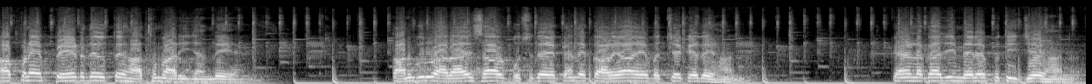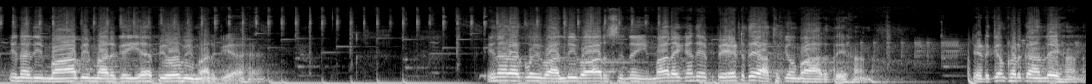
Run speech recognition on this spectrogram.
ਆਪਣੇ ਪੇਟ ਦੇ ਉੱਤੇ ਹੱਥ ਮਾਰੀ ਜਾਂਦੇ ਆ। ਧੰਨ ਗੁਰੂ ਹਰਾਏ ਸਾਹਿਬ ਪੁੱਛਦੇ ਕਹਿੰਦੇ, ਕਾਲਿਆ, ਇਹ ਬੱਚੇ ਕਿਹਦੇ ਹਨ? ਕਹਿਣ ਲੱਗਾ, ਜੀ, ਮੇਰੇ ਭਤੀਜੇ ਹਨ। ਇਹਨਾਂ ਦੀ ਮਾਂ ਵੀ ਮਰ ਗਈ ਹੈ, ਪਿਓ ਵੀ ਮਰ ਗਿਆ ਹੈ। ਇਹਨਾਂ ਦਾ ਕੋਈ ਵਾਲੀ ਵਾਰਸ ਨਹੀਂ। ਮਾਰੇ ਕਹਿੰਦੇ, ਪੇਟ ਤੇ ਹੱਥ ਕਿਉਂ ਮਾਰਦੇ ਹਨ? ਢਿੱਡ ਕਿਉਂ ਖੜਕਾਉਂਦੇ ਹਨ?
